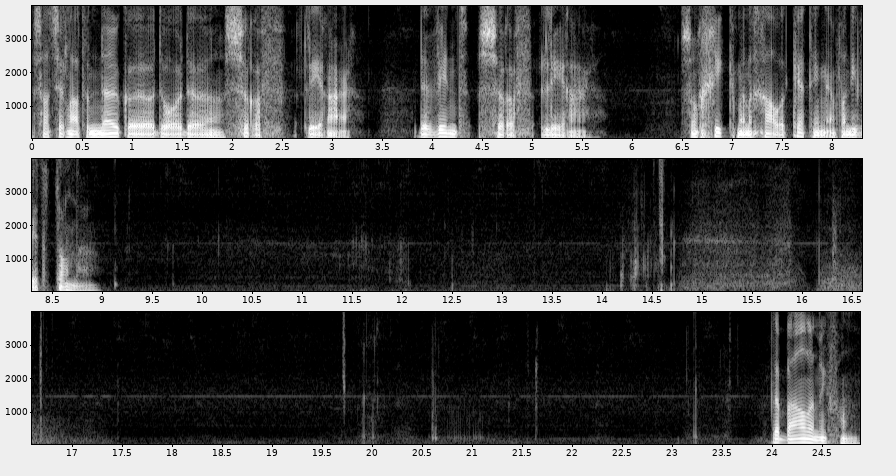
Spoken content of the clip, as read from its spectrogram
ze had zich laten neuken door de surfleraar. De windsurfleraar. Zo'n Griek met een gouden ketting en van die witte tanden. Daar baalde ik van.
